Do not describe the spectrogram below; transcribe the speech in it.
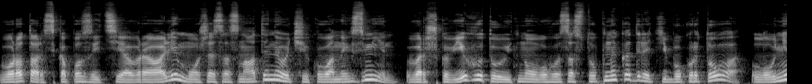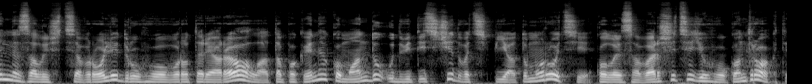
Воротарська позиція в реалі може зазнати неочікуваних змін. Вершкові готують нового заступника для Тібо Куртуа. Лунін не залишиться в ролі другого воротаря Реала та покине команду у 2025 році, коли завершиться його контракт.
